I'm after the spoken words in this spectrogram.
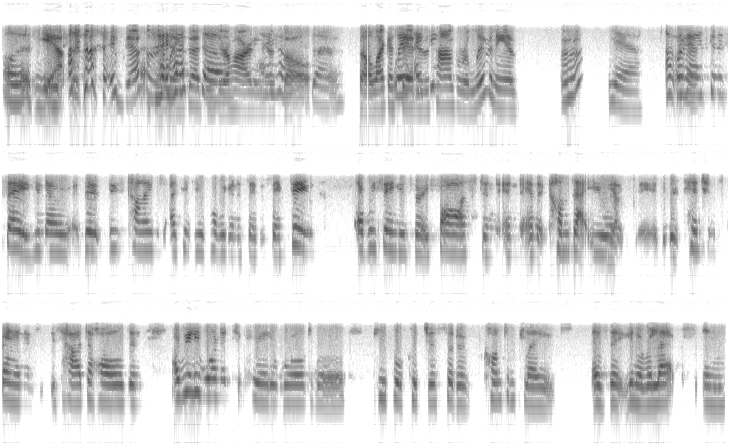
Oh, that's yeah, it definitely touches so. your heart and your soul. So. so. like I Wait, said, I in the times we're living in. Mm-hmm. Yeah. Um, okay. I was going to say, you know, the, these times, I think you're probably going to say the same thing. Everything is very fast and, and, and it comes at you, Yes. and it, the attention span is, is hard to hold. And I really wanted to create a world where people could just sort of contemplate as they you know relax and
